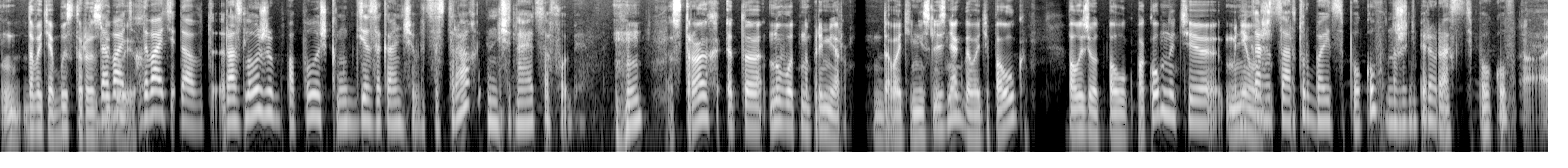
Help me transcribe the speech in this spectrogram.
давайте я быстро разведу давайте, их. Давайте, да, вот разложим по полочкам, где заканчивается страх и начинается фобия. Угу. Страх — это, ну вот, например, давайте не слезняк, давайте паук ползет паук по комнате. Мне, Мне он... кажется, Артур боится пауков. Он уже не первый раз, кстати, пауков а,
